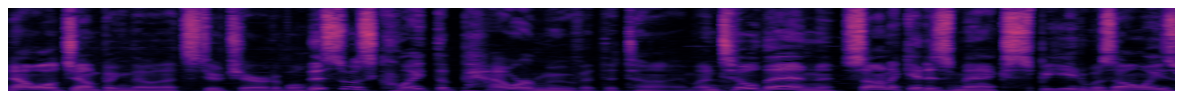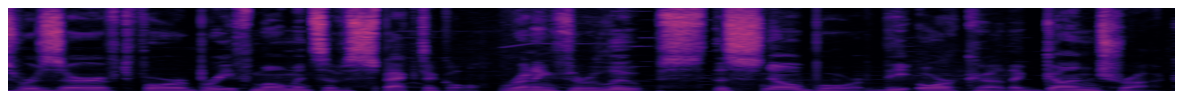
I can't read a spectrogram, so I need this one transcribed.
Not while jumping, though, that's too charitable. This was quite the power move at the time. Until then, Sonic at his max speed was always reserved for brief moments of spectacle, running through loops, the snowboard, the orca, the gun truck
